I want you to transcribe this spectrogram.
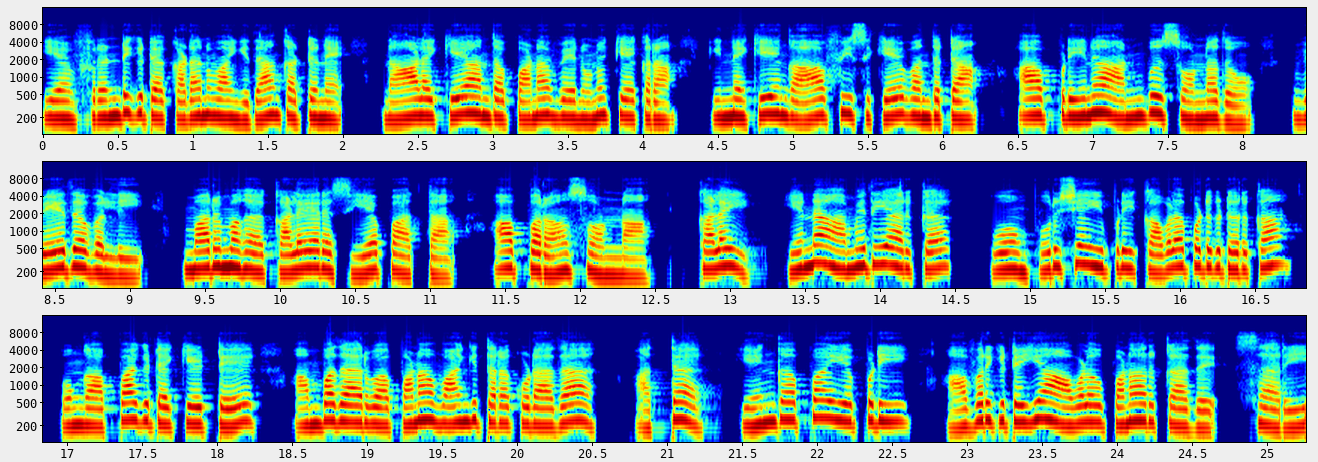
என் ஃப்ரெண்டு கிட்ட கடன் வாங்கி தான் கட்டுனேன். நாளைக்கே அந்த பணம் வேணும்னு கேக்குறான். இன்னைக்கு எங்க ஆபீஸுக்கே வந்துட்டான். அப்படின்னு அன்பு சொன்னதும் வேதவள்ளி மருமக கலையரசிய பார்த்தா. அப்புறம் சொன்னா கலை என்ன அமைதியா இருக்க? உன் புருஷன் இப்படி கவலைப்பட்டுக்கிட்டு இருக்கான்? உங்க அப்பா கிட்ட கேட்டு ஐம்பதாயிரம் ரூபாய் பணம் வாங்கி தரக்கூடாதா? அத்தை எங்க அப்பா எப்படி? அவர்கிட்டயும் அவ்வளவு பணம் இருக்காது. சரி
